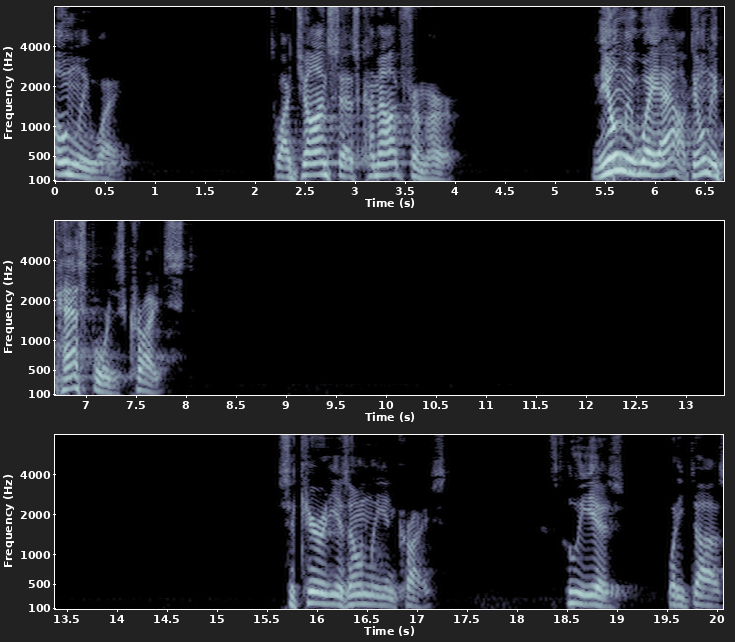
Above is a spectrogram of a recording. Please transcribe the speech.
Only way. That's why John says, come out from her. And the only way out, the only passport is Christ. Security is only in Christ. It's who He is, what He does,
